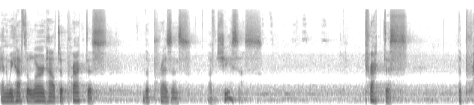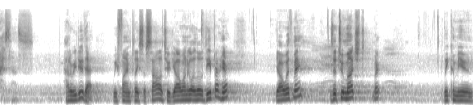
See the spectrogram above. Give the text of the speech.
And we have to learn how to practice the presence of Jesus. Practice the presence. How do we do that? We find place of solitude. Y'all want to go a little deeper here? Y'all with me? Is it too much? We commune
